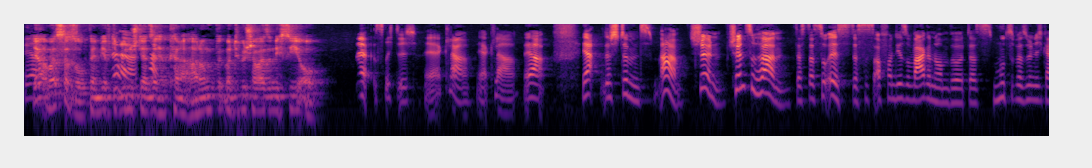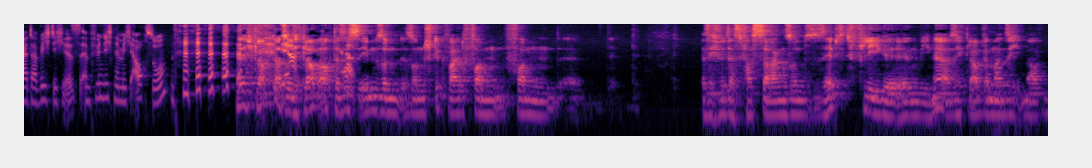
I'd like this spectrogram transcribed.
ja. ja. aber ist das so? Wenn wir auf die ja, Bühne stellen, sagen, keine Ahnung, wird man typischerweise nicht CEO. Ja, ist richtig. Ja, klar. Ja, klar. Ja. Ja, das stimmt. Ah, schön. Schön zu hören, dass das so ist, dass es auch von dir so wahrgenommen wird, dass Mut zur Persönlichkeit da wichtig ist. Empfinde ich nämlich auch so. ja, ich glaube das. Ja. Und ich glaube auch, das ja. ist eben so ein, so ein Stück weit von, von, äh, also ich würde das fast sagen, so ein Selbstpflege irgendwie, ne? Also ich glaube, wenn man sich immer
